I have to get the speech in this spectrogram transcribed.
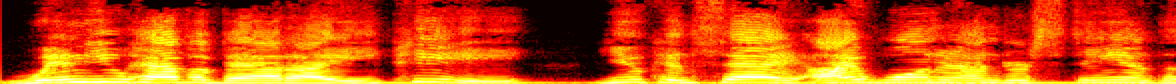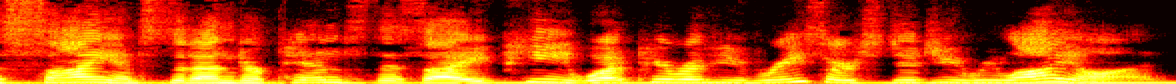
When you have a bad IEP, you can say, I want to understand the science that underpins this IEP. What peer reviewed research did you rely on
